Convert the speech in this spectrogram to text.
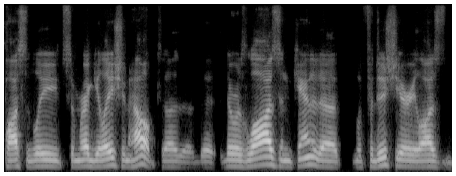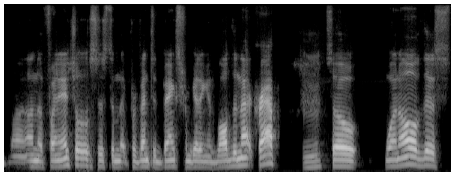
possibly some regulation helped. Uh, the, the, there was laws in Canada with fiduciary laws on the financial system that prevented banks from getting involved in that crap. Mhm. So when all of this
